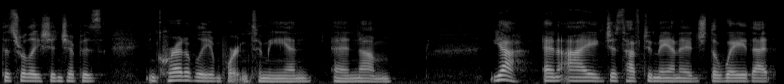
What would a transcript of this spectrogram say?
this relationship is incredibly important to me, and and um, yeah, and I just have to manage the way that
